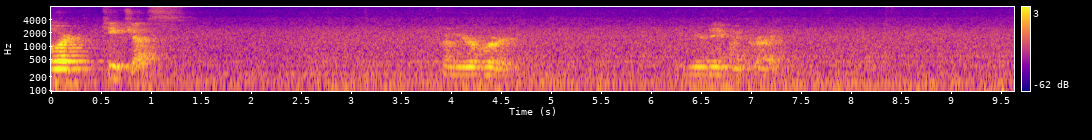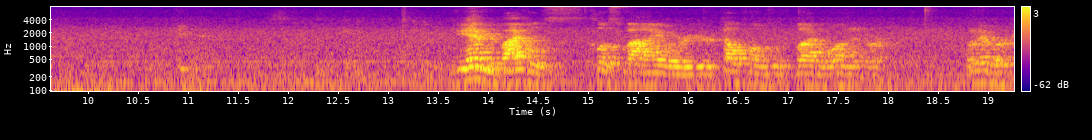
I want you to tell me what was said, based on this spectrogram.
Lord, teach us from your word. In your name I pray. Amen. If you have your Bibles close by or your telephones with the Bible on it or whatever,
